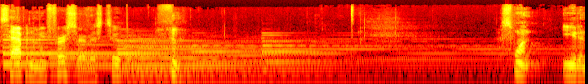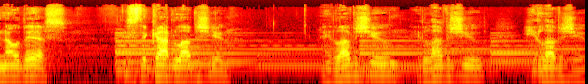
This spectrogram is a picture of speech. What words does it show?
This happened to me first service, too. I just want you to know this is that God loves you. He loves you, He loves you, He loves you.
